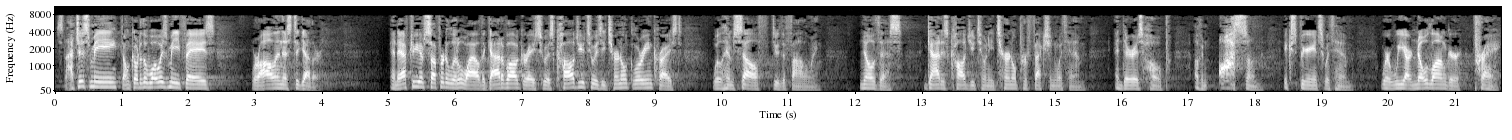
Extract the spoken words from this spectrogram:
It's not just me. Don't go to the woe is me phase. We're all in this together. And after you have suffered a little while, the God of all grace, who has called you to his eternal glory in Christ, will himself do the following. Know this. God has called you to an eternal perfection with him. And there is hope of an awesome experience with him where we are no longer prey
